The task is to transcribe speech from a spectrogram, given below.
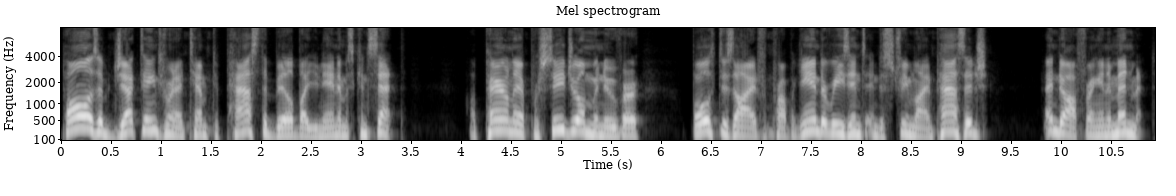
Paul is objecting to an attempt to pass the bill by unanimous consent, apparently a procedural maneuver both desired for propaganda reasons and to streamline passage, and offering an amendment.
